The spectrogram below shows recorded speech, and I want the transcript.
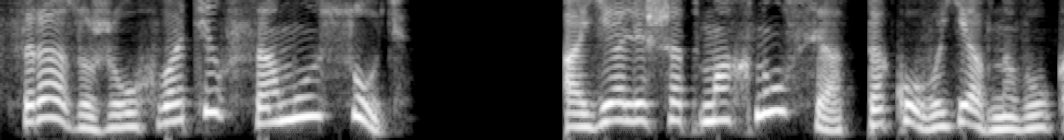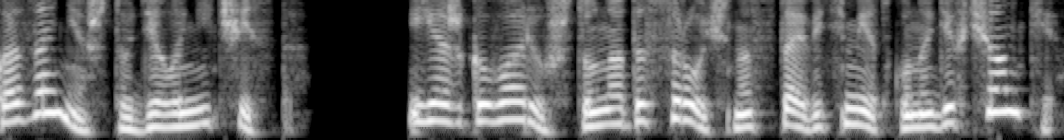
сразу же ухватил самую суть. А я лишь отмахнулся от такого явного указания, что дело нечисто. Я ж говорю, что надо срочно ставить метку на девчонке,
